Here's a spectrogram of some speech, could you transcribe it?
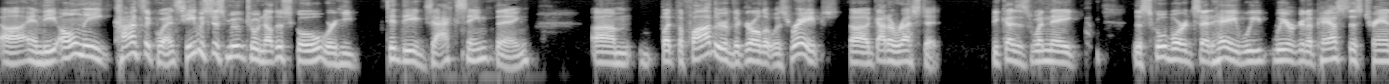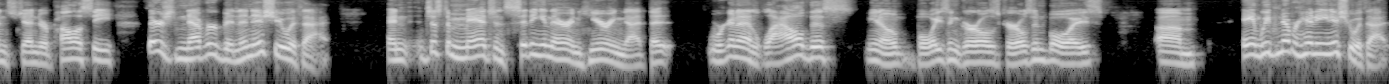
Uh, and the only consequence, he was just moved to another school where he did the exact same thing. Um, but the father of the girl that was raped uh, got arrested because when they, the school board said, "Hey, we we are going to pass this transgender policy," there's never been an issue with that. And just imagine sitting in there and hearing that, that we're going to allow this, you know, boys and girls, girls and boys. Um, and we've never had any issue with that.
